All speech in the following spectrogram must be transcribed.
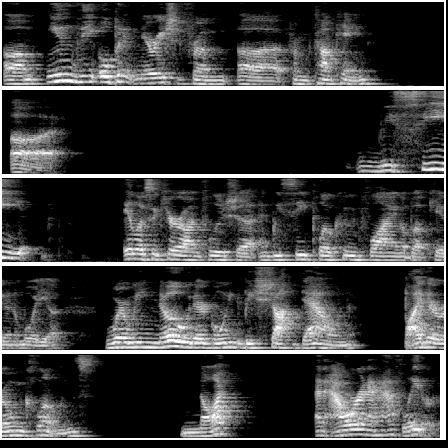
Um, in the opening narration from uh from Tom Kane, uh, we see Aayla Secura on Felucia, and we see Plo Koon flying above Cato Neimoidia, where we know they're going to be shot down by their own clones, not an hour and a half later.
